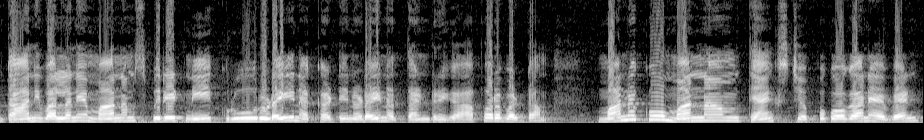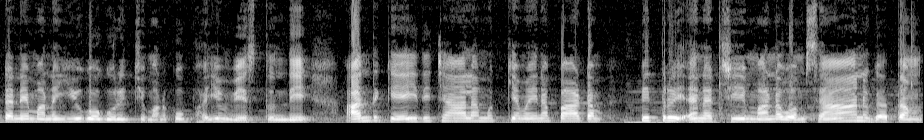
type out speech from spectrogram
దానివల్లనే మనం స్పిరిట్ని క్రూరుడైన కఠినుడైన తండ్రిగా పొరబడ్డాం. మనకు మనం థ్యాంక్స్ చెప్పుకోగానే వెంటనే మన ఈగో గురించి మనకు భయం వేస్తుంది. అందుకే ఇది చాలా ముఖ్యమైన పాఠం. పితృ ఎనర్జీ మన వంశానుగతం.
